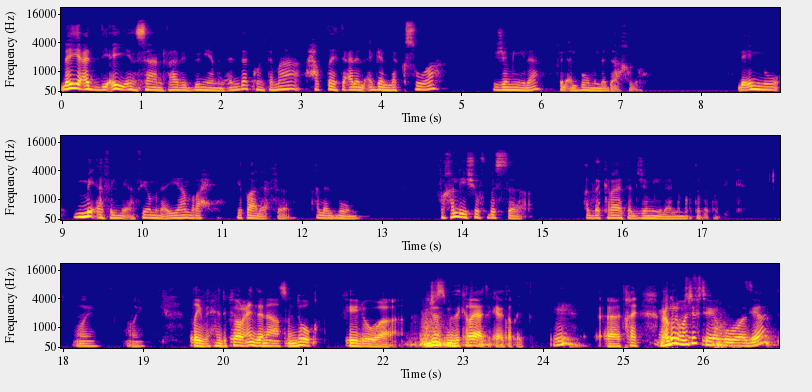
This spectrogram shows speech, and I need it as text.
لا يعدي أي إنسان في هذه الدنيا من عندك وأنت ما حطيت على الأقل لك صورة جميلة في الألبوم اللي داخله. لأنه 100% في يوم من الأيام راح يطالع في الألبوم. فخليه يشوف بس الذكريات الجميلة اللي مرتبطة بك. طيب طيب طيب الحين دكتور عندنا صندوق فيه له جزء من ذكرياتك أعتقد. آه، تخيل. معقول ما شفته يا أبو زياد؟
